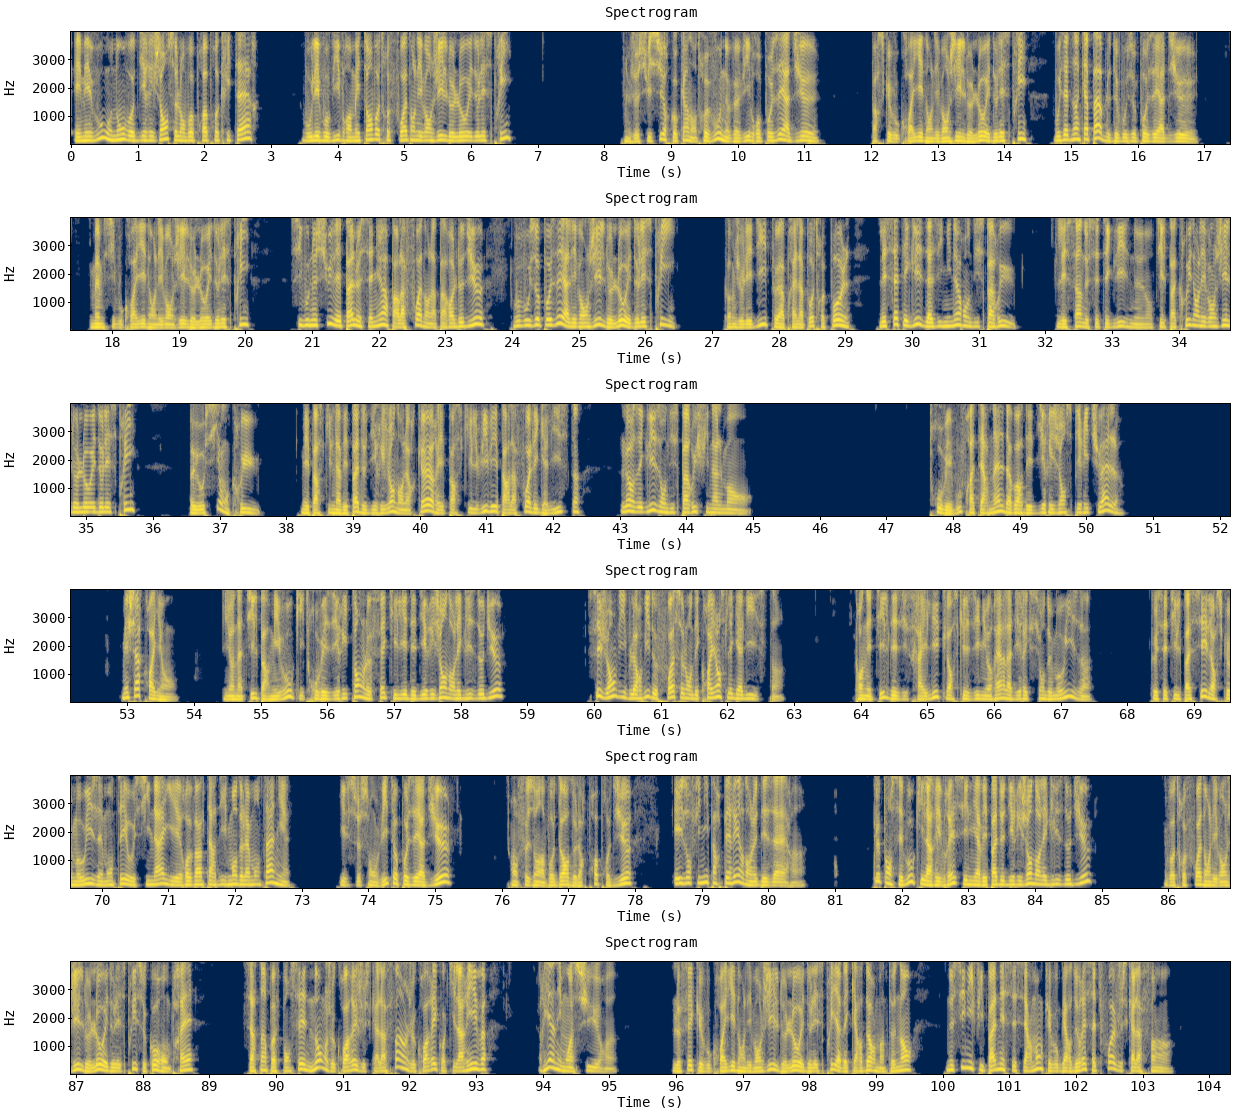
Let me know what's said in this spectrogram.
Aimez-vous ou non vos dirigeants selon vos propres critères? Voulez-vous vivre en mettant votre foi dans l'évangile de l'eau et de l'esprit? Je suis sûr qu'aucun d'entre vous ne veut vivre opposé à Dieu. Parce que vous croyez dans l'évangile de l'eau et de l'esprit, vous êtes incapable de vous opposer à Dieu. Même si vous croyez dans l'évangile de l'eau et de l'esprit, si vous ne suivez pas le Seigneur par la foi dans la parole de Dieu, vous vous opposez à l'évangile de l'eau et de l'esprit. Comme je l'ai dit peu après l'apôtre Paul, les sept églises d'Asie mineure ont disparu. Les saints de cette église n'ont-ils pas cru dans l'évangile de l'eau et de l'esprit? Eux aussi ont cru mais parce qu'ils n'avaient pas de dirigeants dans leur cœur et parce qu'ils vivaient par la foi légaliste, leurs églises ont disparu finalement. Trouvez-vous fraternel d'avoir des dirigeants spirituels? Mes chers croyants, y en a-t-il parmi vous qui trouvez irritant le fait qu'il y ait des dirigeants dans l'Église de Dieu? Ces gens vivent leur vie de foi selon des croyances légalistes. Qu'en est-il des Israélites lorsqu'ils ignorèrent la direction de Moïse? Que s'est-il passé lorsque Moïse est monté au Sinaï et revint tardivement de la montagne? Ils se sont vite opposés à Dieu, en faisant un veau d'or de leur propre Dieu, et ils ont fini par périr dans le désert. Que pensez-vous qu'il arriverait s'il n'y avait pas de dirigeants dans l'Église de Dieu? Votre foi dans l'Évangile de l'eau et de l'Esprit se corromprait. Certains peuvent penser Non, je croirai jusqu'à la fin, je croirai quoi qu'il arrive. Rien n'est moins sûr. Le fait que vous croyez dans l'évangile de l'eau et de l'esprit avec ardeur maintenant ne signifie pas nécessairement que vous garderez cette foi jusqu'à la fin.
